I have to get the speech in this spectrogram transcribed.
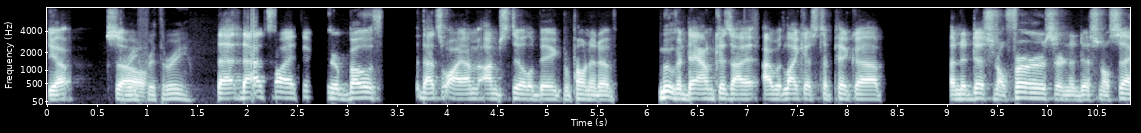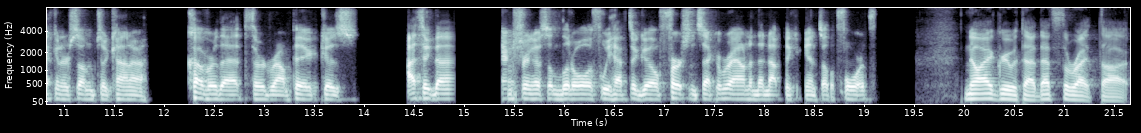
Yep. So three for three. that that's why I think they're both. That's why I'm I'm still a big proponent of moving down because I I would like us to pick up an additional first or an additional second or something to kind of cover that third round pick because I think that hamstring us a little if we have to go first and second round and then not pick again until the fourth. No, I agree with that. That's the right thought.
